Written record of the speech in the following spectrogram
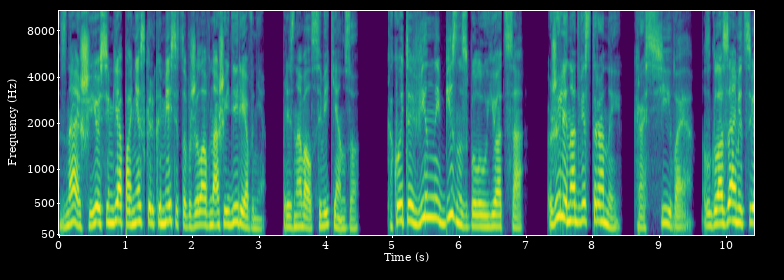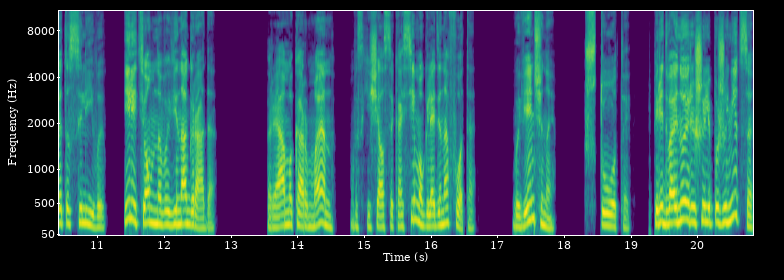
Знаешь, ее семья по несколько месяцев жила в нашей деревне», — признавался Викензо. «Какой-то винный бизнес был у ее отца, Жили на две стороны. Красивая, с глазами цвета сливы или темного винограда. «Прямо Кармен», — восхищался Касимо, глядя на фото. «Вы венчаны?» «Что ты? Перед войной решили пожениться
